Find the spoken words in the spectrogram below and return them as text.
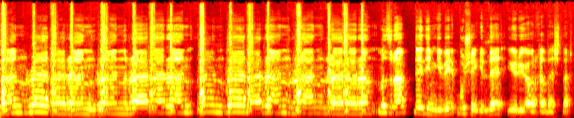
Ran ra ra ran ran ra ra ran ran ra ra ran ran ra ra ran. Mızrap dediğim gibi bu şekilde yürüyor arkadaşlar.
